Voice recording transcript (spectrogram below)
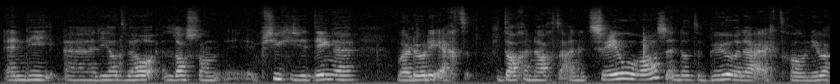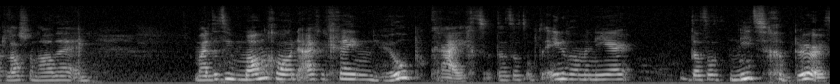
En die, eh, die had wel last van psychische dingen, waardoor hij echt dag en nacht aan het schreeuwen was. En dat de buren daar echt gewoon heel erg last van hadden. En, maar dat die man gewoon eigenlijk geen hulp krijgt. Dat dat op de een of andere manier, dat dat niet gebeurt.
